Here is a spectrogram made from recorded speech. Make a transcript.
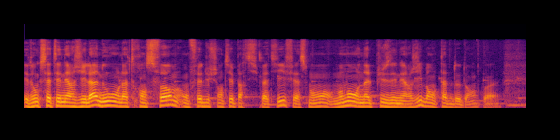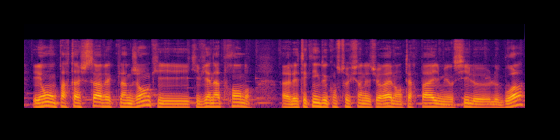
Et donc cette énergie-là, nous, on la transforme, on fait du chantier participatif, et à ce moment, au moment où on a le plus d'énergie, ben, on tape dedans. Et on partage ça avec plein de gens qui, viennent apprendre euh, les techniques de construction naturelle en terre-paille, mais aussi le, bois.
